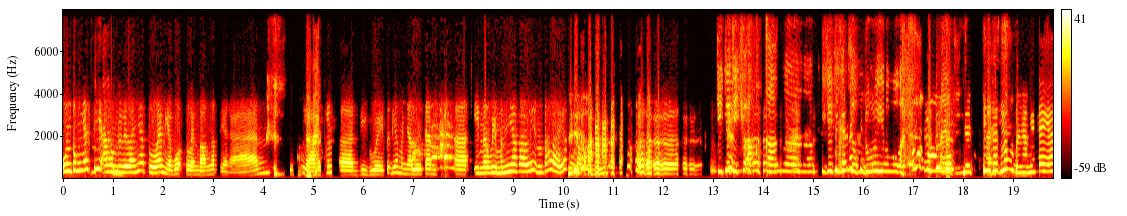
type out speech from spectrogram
Untungnya sih alhamdulillahnya tulen ya, Bo. Tulen banget ya kan. ya mungkin eh, di gue itu dia menyalurkan eh, inner women-nya kali, entahlah ya. Aku nggak paham juga. Cicu, cicu aku kangen. Cicu, cicu dulu yuk. Dan ini kan lo ngebayanginnya ya,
